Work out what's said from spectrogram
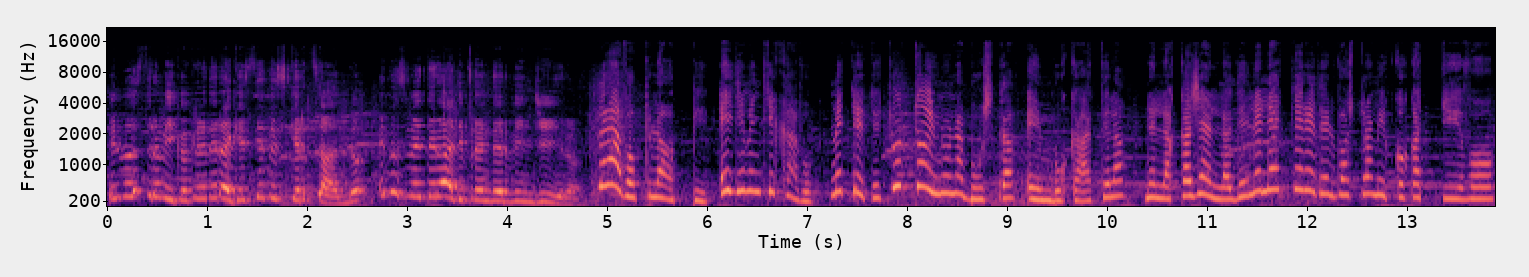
il vostro amico crederà che stiate scherzando e non smetterà di prendervi in giro. Bravo Ploppy! E dimenticavo, mettete tutto in una busta e imbucatela nella casella delle lettere del vostro amico cattivo.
